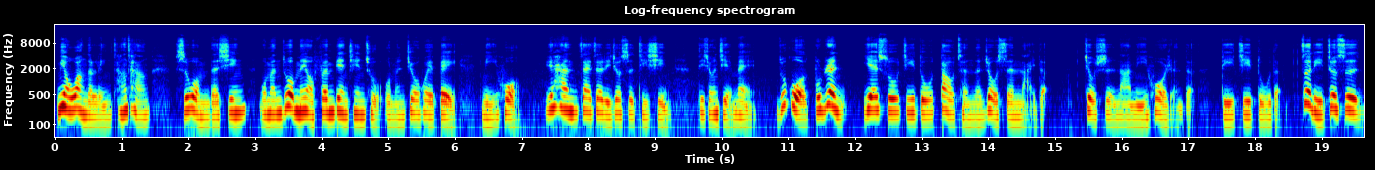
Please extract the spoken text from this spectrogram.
谬妄的灵，常常使我们的心，我们若没有分辨清楚，我们就会被迷惑。约翰在这里就是提醒弟兄姐妹，如果不认耶稣基督道成了肉身来的，就是那迷惑人的敌基督的。这里就是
